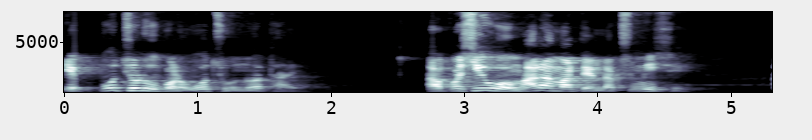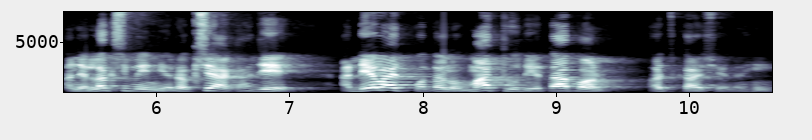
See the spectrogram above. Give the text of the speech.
એક પૂંછડું પણ ઓછું ન થાય. આ પશુઓ મારા માટે લક્ષ્મી છે અને લક્ષ્મીની રક્ષા કાજે આ દેવાજ પોતાનું માથું દેતા પણ અચકાશે નહીં.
